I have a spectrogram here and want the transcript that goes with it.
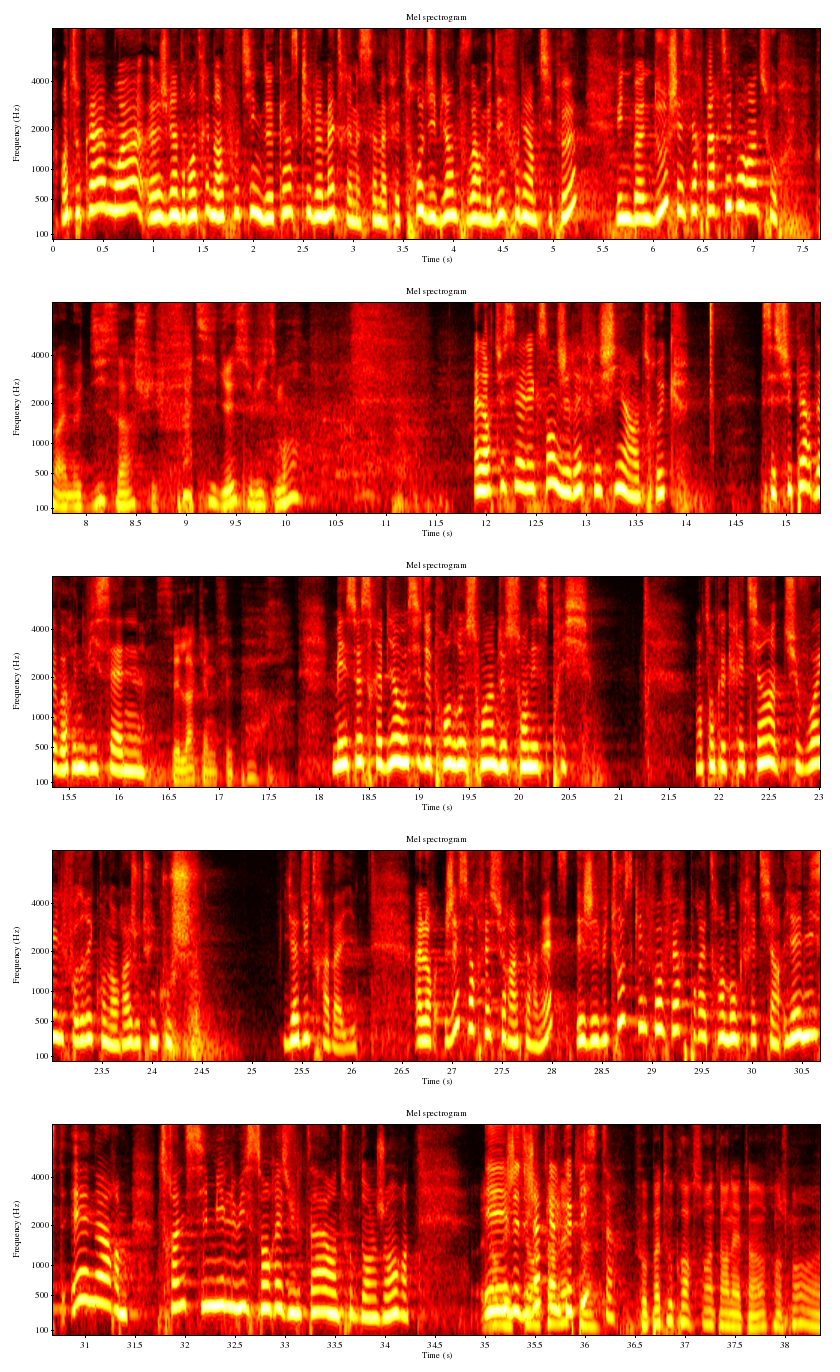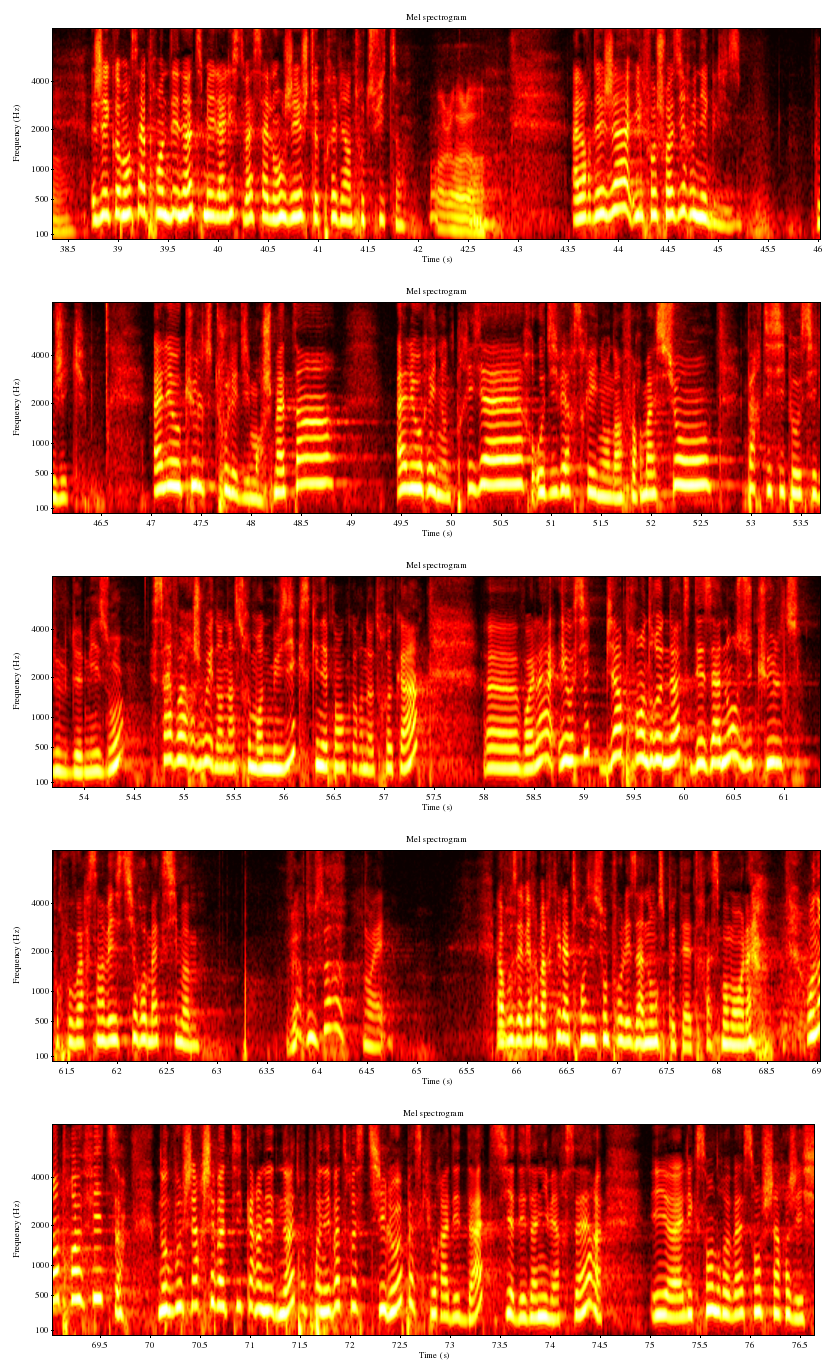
En tout cas, moi, euh, je viens de rentrer d'un footing de 15 km et ça m'a fait trop du bien de pouvoir me défouler un petit peu. Une bonne douche et c'est reparti pour un tour. Quand elle me dit ça, je suis fatigué subitement. Alors tu sais, Alexandre, j'ai réfléchi à un truc. C'est super d'avoir une vie saine, C'est là qu'elle me fait peur. Mais ce serait bien aussi de prendre soin de son esprit. En tant que chrétien, tu vois, il faudrait qu'on en rajoute une couche. Il y a du travail. Alors, j'ai surfé sur Internet et j'ai vu tout ce qu'il faut faire pour être un bon chrétien. Il y a une liste énorme, 36 800 résultats, un truc dans le genre. Non, Et j'ai déjà Internet, quelques pistes. euh, Faut pas tout croire sur Internet, hein, franchement. euh. J'ai commencé à prendre des notes, mais la liste va s'allonger, je te préviens tout de suite. Oh là là. Alors déjà, il faut choisir une église. Logique. Aller au culte tous les dimanches matins, aller aux réunions de prière, aux diverses réunions d'information, participer aux cellules de maison, savoir jouer d'un instrument de musique, ce qui n'est pas encore notre cas. Euh, voilà, et aussi bien prendre note des annonces du culte pour pouvoir s'investir au maximum. Vers tout ça? Ouais. Alors vous avez remarqué la transition pour les annonces peut-être à ce moment-là. On en profite. Donc vous cherchez votre petit carnet de notes, vous prenez votre stylo parce qu'il y aura des dates, s'il y a des anniversaires, et euh, Alexandre va s'en charger.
